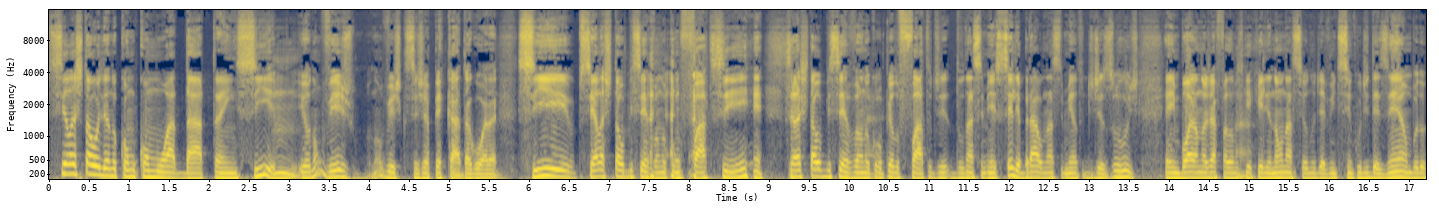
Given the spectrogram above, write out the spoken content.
Se ela está olhando como, como a data em si, eu não vejo. Eu não vejo que seja pecado. Agora, se, se ela está observando com o fato, sim, se ela está observando com, pelo fato de, do nascimento, celebrar o nascimento de Jesus, embora nós já falamos que, que ele não nasceu no dia 25 de dezembro,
